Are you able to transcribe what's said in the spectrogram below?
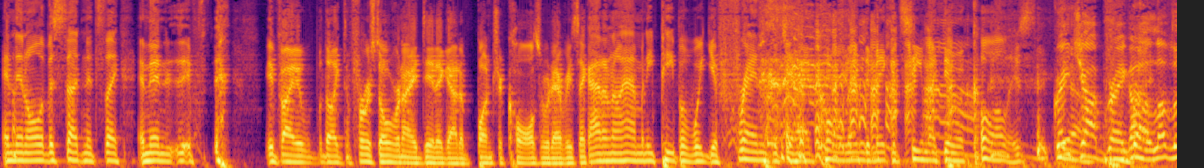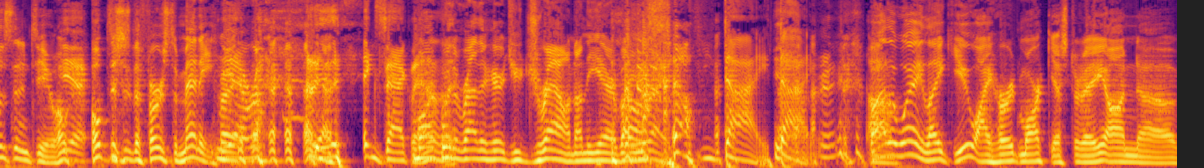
And then all of a sudden, it's like, and then if. If I like the first overnight I did, I got a bunch of calls or whatever. He's like, I don't know how many people were your friends that you had call in to make it seem like they were callers. Great job, Greg. Oh, I love listening to you. Hope, Yeah. hope this is the first of many. Yeah, right. exactly. Mark don't would have rather heard you drown on the air by yourself. know. die, die. By the way, like you, I heard Mark yesterday on uh,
